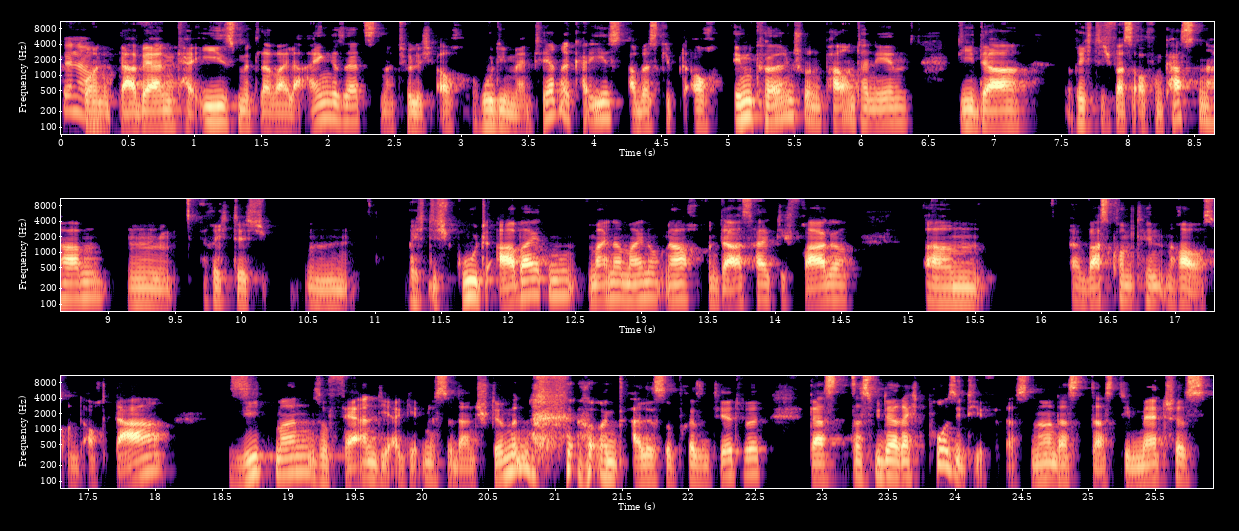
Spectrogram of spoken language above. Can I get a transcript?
genau. Und da werden KIs mittlerweile eingesetzt, natürlich auch rudimentäre KIs, aber es gibt auch in Köln schon ein paar Unternehmen, die da richtig was auf dem Kasten haben, mh, hm, richtig, mh, hm, richtig gut arbeiten, meiner Meinung nach. Und da ist halt die Frage, ähm, was kommt hinten raus? Und auch da sieht man, sofern die Ergebnisse dann stimmen und alles so präsentiert wird, dass das wieder recht positiv ist, ne? dass, dass die Matches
